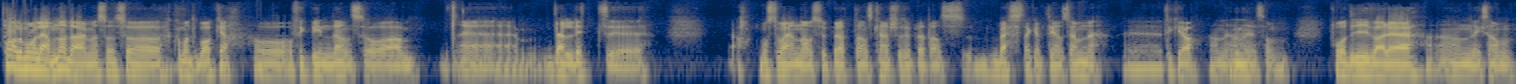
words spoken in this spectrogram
tal om att lämna där, men så, så kom han tillbaka och, och fick binden. Så eh, väldigt, eh, ja, måste vara en av superettans, kanske superettans bästa kaptensämne, eh, tycker jag. Han, han Mm. är som pådrivare, han liksom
